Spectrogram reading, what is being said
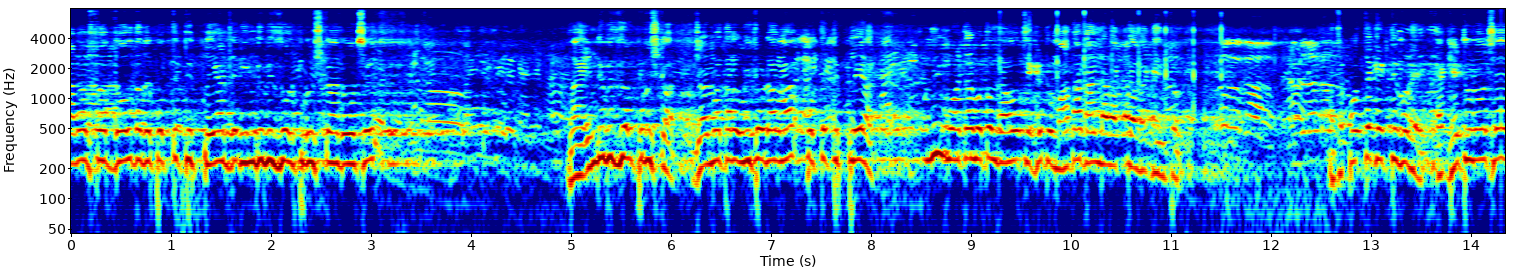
রানার্স আপ দল, তাদের প্রত্যেকটি প্লেয়ারদের ইন্ডিভিজুয়াল পুরস্কার রয়েছে। হ্যাঁ ইন্ডিভিজুয়াল পুরস্কার। জয়মাতারা উল্টো ডাঙা প্রত্যেকটি প্লেয়ার কুলিং ওয়াটার বোতল দেওয়া হচ্ছে, কিন্তু মাথা ঠান্ডা রাখতে হবে কিন্তু। আচ্ছা প্রত্যেকে একটু করে। এক হেটু রয়েছে।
